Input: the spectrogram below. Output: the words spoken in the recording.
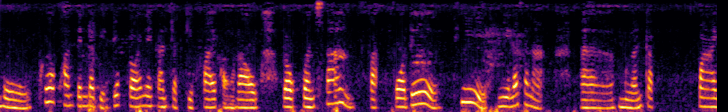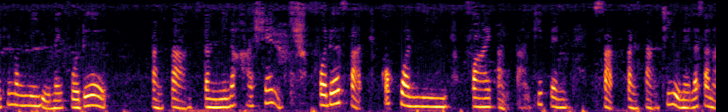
หมู่เพื่อความเป็นระเบียบเรียบร้อยในการจัดเก็บไฟล์ของเรา เราควรสร้างฝักโฟลเดอร์ที่มีลักษณะเหมือนกับไฟล์ที่มันมีอยู่ในโฟลเดอร์ต่างๆ ดังนี้นะคะ เช่น โฟลเดอร์สัตว์ก็ควรมีไฟล์ต่างๆ ที่เป็น สัตว์ต่างๆ ที่อยู่ในลักษณะ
